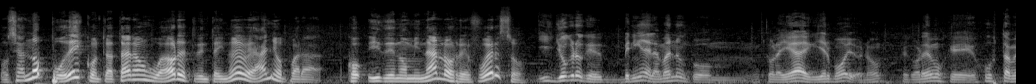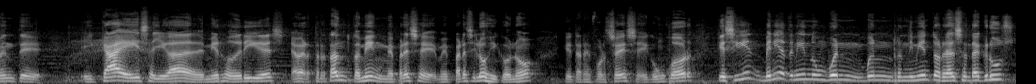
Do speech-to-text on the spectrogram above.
O sea, no podés contratar a un jugador de 39 años para y denominar los refuerzos. Y yo creo que venía de la mano con, la llegada de Guillermo Hoyo, ¿no? Recordemos que justamente eh, cae esa llegada de Demir Rodríguez. A ver, tratando también, me parece, me parece lógico, ¿no? Que te reforces eh, con un jugador que si bien venía teniendo un buen, buen rendimiento Real Santa Cruz,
